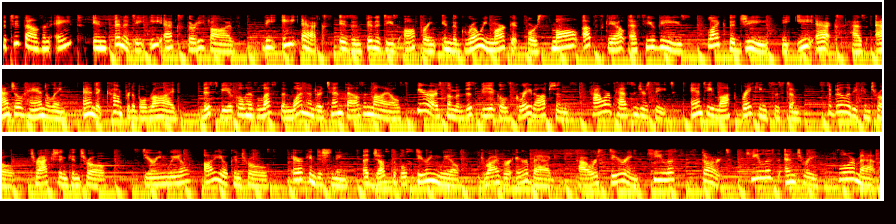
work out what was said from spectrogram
The 2008 Infiniti EX35. The EX is Infiniti's offering in the growing market for small, upscale SUVs. Like the G, the EX has agile handling and a comfortable ride. This vehicle has less than 110,000 miles. Here are some of this vehicle's great options. Power passenger seat, anti-lock braking system, stability control, traction control, steering wheel, audio controls, air conditioning, adjustable steering wheel, driver airbag, power steering, keyless start, keyless entry, floor mats,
